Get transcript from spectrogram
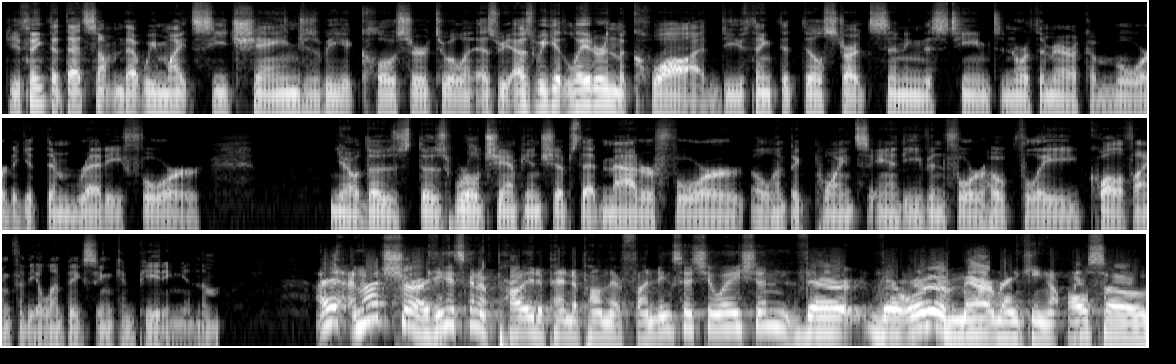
Do you think that that's something that we might see change as we get closer to as we as we get later in the quad? Do you think that they'll start sending this team to North America more to get them ready for you know those those world championships that matter for Olympic points and even for hopefully qualifying for the Olympics and competing in them. I, am not sure. I think it's going to partly depend upon their funding situation. Their their order of merit ranking, also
